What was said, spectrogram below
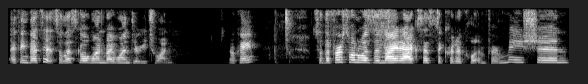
I think that's it. So let's go one by one through each one. Okay? So the first one was denied access to critical information.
